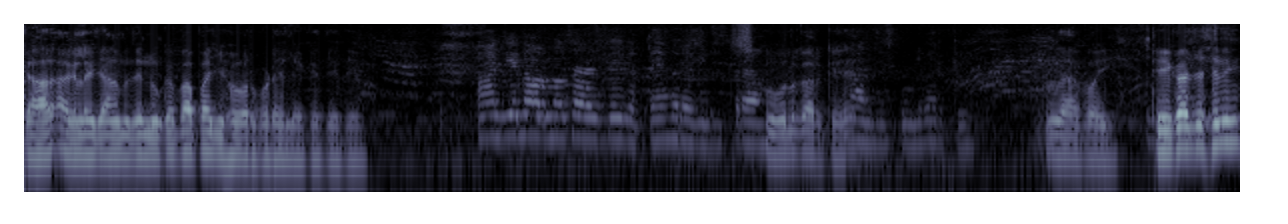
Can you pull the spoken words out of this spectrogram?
ਗਾ ਅਗਲੇ ਜਨਮ ਦਿਨ ਨੂੰ ਕਿ ਪਾਪਾ ਜੀ ਹੋਰ ਬੜੇ ਲੈ ਕੇ ਦੇ ਦਿਓ। ਹਾਂਜੀ ਨਾਰਮਲ ਸਾਈਜ਼ ਦੇ ਦਿੱਤੇ ਆ ਫਿਰ ਅभी ਜਿਸ ਤਰ੍ਹਾਂ ਸਕੂਲ ਕਰਕੇ। ਹਾਂਜੀ ਸਕੂਲ ਕਰਕੇ। ਲੈ ਭਾਈ ਠੀਕ ਆ ਜਸ਼ਨੀ?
